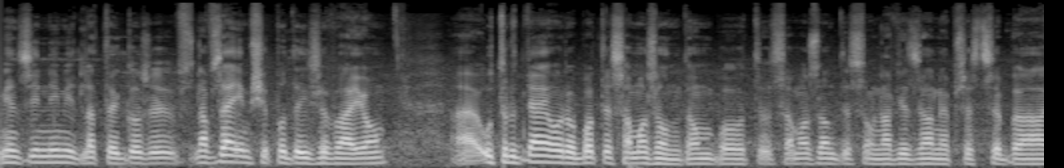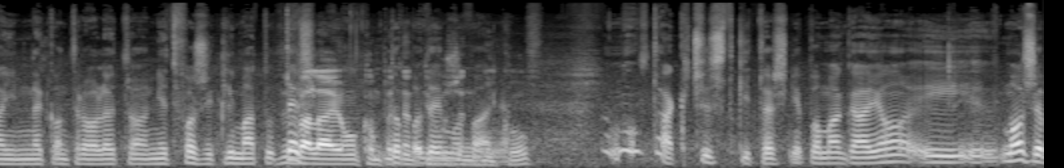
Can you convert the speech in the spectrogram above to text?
Między innymi dlatego, że nawzajem się podejrzewają, e, utrudniają robotę samorządom, bo te samorządy są nawiedzane przez CBA inne kontrole, to nie tworzy klimatu też Wywalają kompetentnych podejmowania. urzędników. No tak, czystki też nie pomagają i może,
